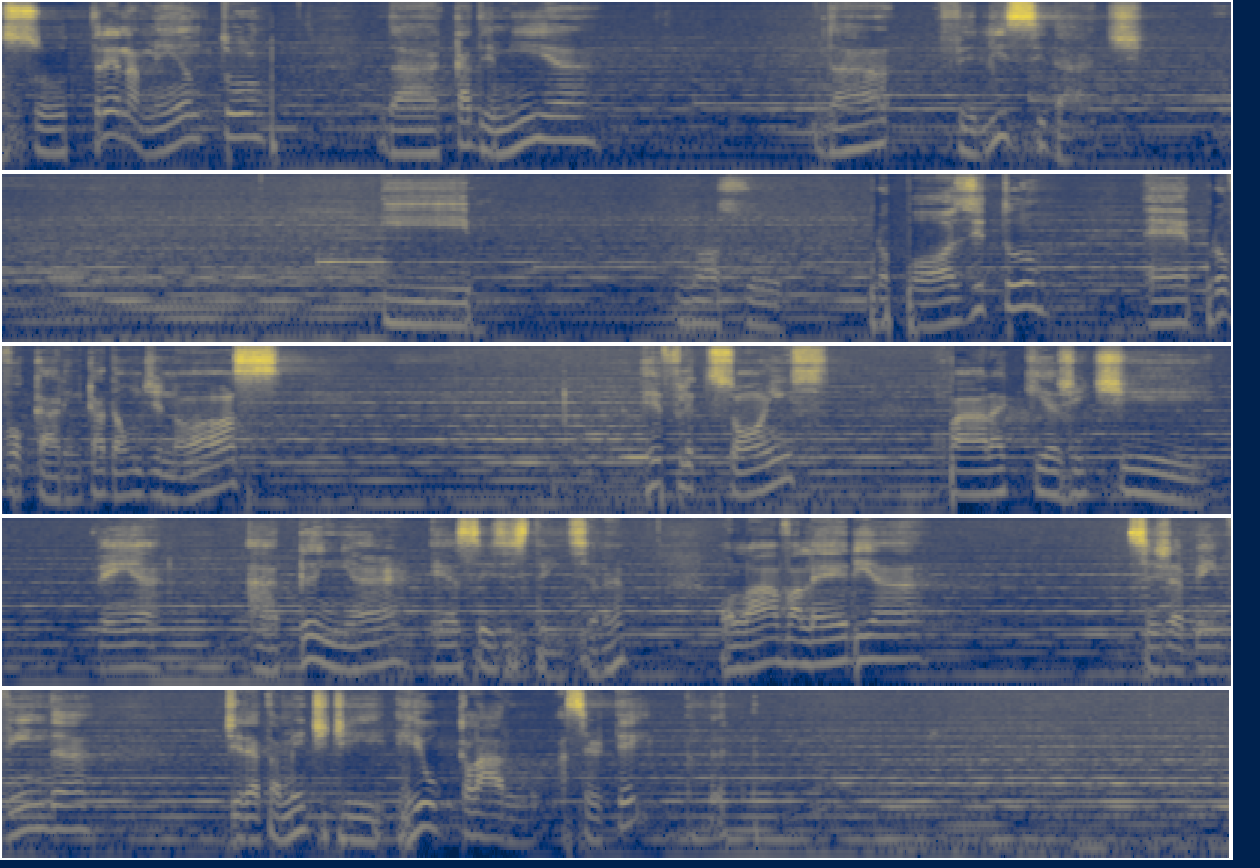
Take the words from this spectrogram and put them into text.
nosso treinamento da Academia da Felicidade. E nosso propósito é provocar em cada um de nós reflexões para que a gente venha a ganhar essa existência, né? Olá, Valéria. Seja bem-vinda diretamente de Rio Claro. Acertei?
